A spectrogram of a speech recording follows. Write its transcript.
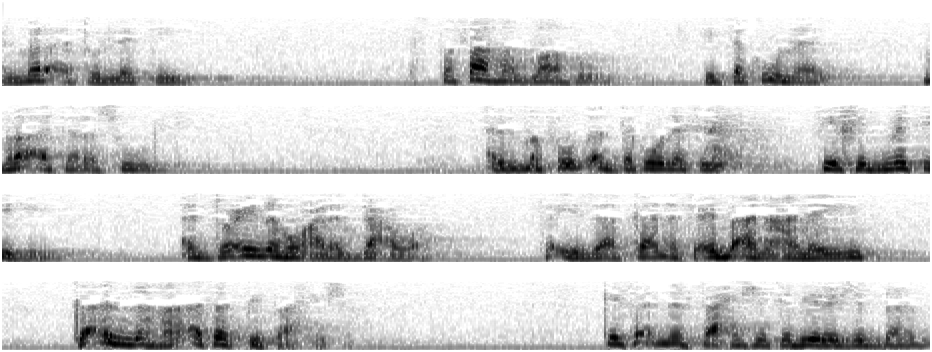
المرأة التي اصطفاها الله لتكون امرأة رسول المفروض أن تكون في في خدمته أن تعينه على الدعوة فإذا كانت عبئا عليه كأنها أتت بفاحشة. كيف أن الفاحشة كبيرة جدا؟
